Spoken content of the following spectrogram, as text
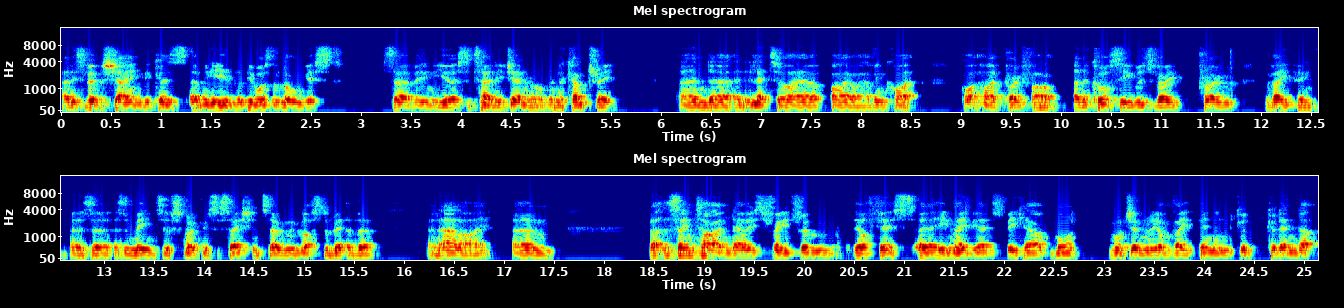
And it's a bit of a shame because I mean, he, he was the longest serving US Attorney General in the country. And, uh, it led to Iowa, Iowa having quite quite high profile. And of course, he was very pro vaping as a as a means of smoking cessation. So we've lost a bit of a an ally. Um, but at the same time, now he's freed from the office. Uh, he may be able to speak out more more generally on vaping and could could end up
